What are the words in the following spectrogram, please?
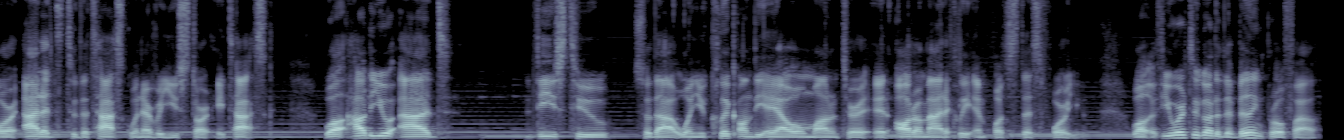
or added to the task whenever you start a task. Well, how do you add these two so that when you click on the AIO monitor, it automatically inputs this for you? Well, if you were to go to the billing profile,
